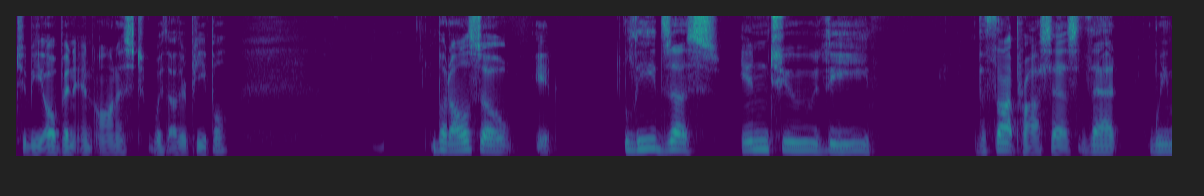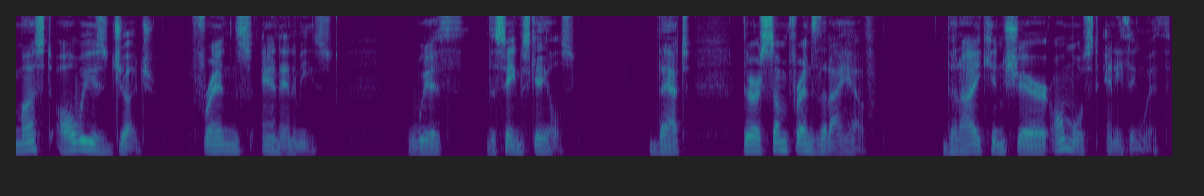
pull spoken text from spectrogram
to be open and honest with other people. But also, it leads us into the, the thought process that we must always judge friends and enemies with the same scales. That there are some friends that I have that I can share almost anything with,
